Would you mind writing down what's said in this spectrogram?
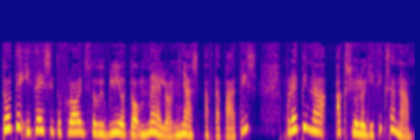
τότε η θέση του Φρόιντ στο βιβλίο «Το μέλλον μιας αυταπάτης» πρέπει να αξιολογηθεί ξανά.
